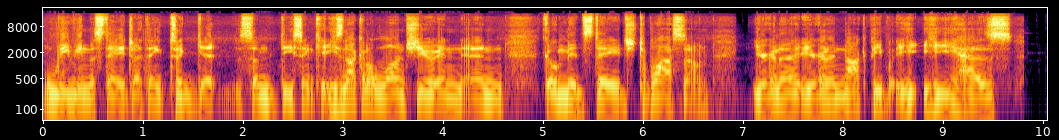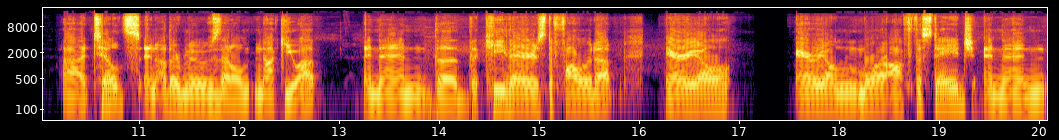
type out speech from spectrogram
leaving the stage, I think, to get some decent he's not gonna launch you and and go mid stage to blast zone. You're gonna you're gonna knock people he he has uh, tilts and other moves that'll knock you up. And then the the key there is to follow it up, aerial, aerial more off the stage, and then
